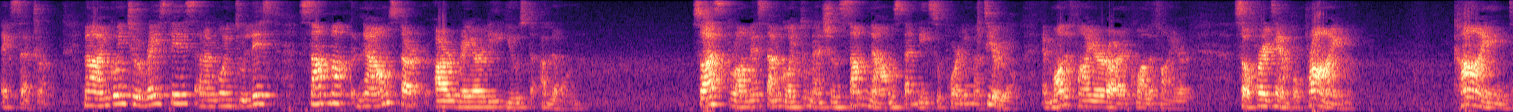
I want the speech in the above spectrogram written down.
etc. Now I'm going to erase this and I'm going to list some nouns that are rarely used alone. So as promised, I'm going to mention some nouns that need supporting material a modifier or a qualifier. So for example, prime, kind,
